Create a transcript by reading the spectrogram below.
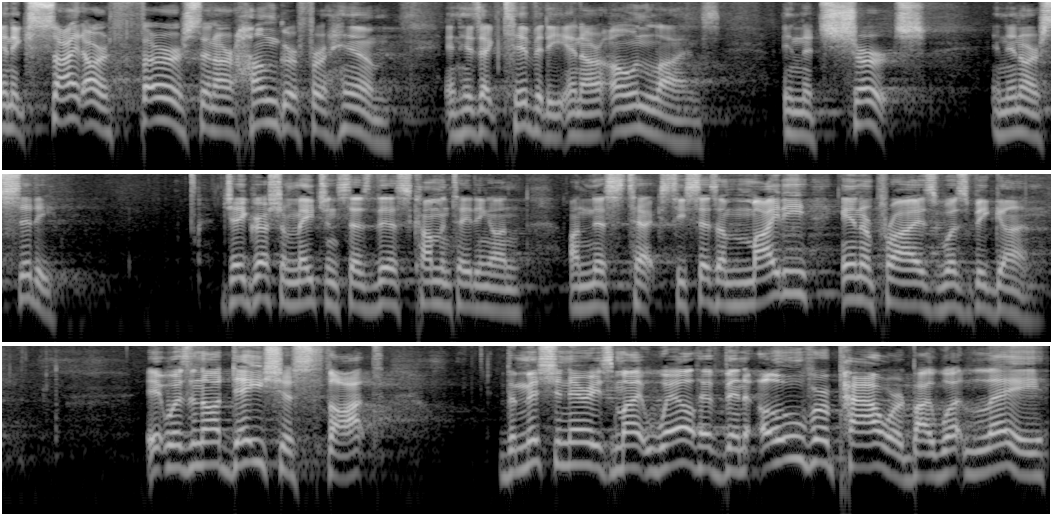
and excite our thirst and our hunger for him and his activity in our own lives, in the church, and in our city. J. Gresham Machen says this, commentating on, on this text. He says, A mighty enterprise was begun. It was an audacious thought. The missionaries might well have been overpowered by what lay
